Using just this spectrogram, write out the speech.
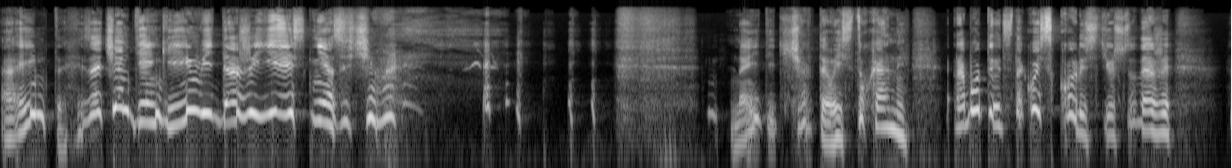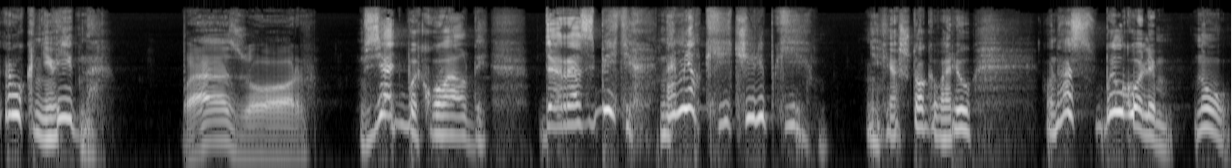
А им-то зачем деньги? Им ведь даже есть незачем. Но эти чертовы истуканы работают с такой скоростью, что даже рук не видно. Позор. Взять бы кувалды, да разбить их на мелкие черепки. Я что говорю, у нас был голем, ну,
